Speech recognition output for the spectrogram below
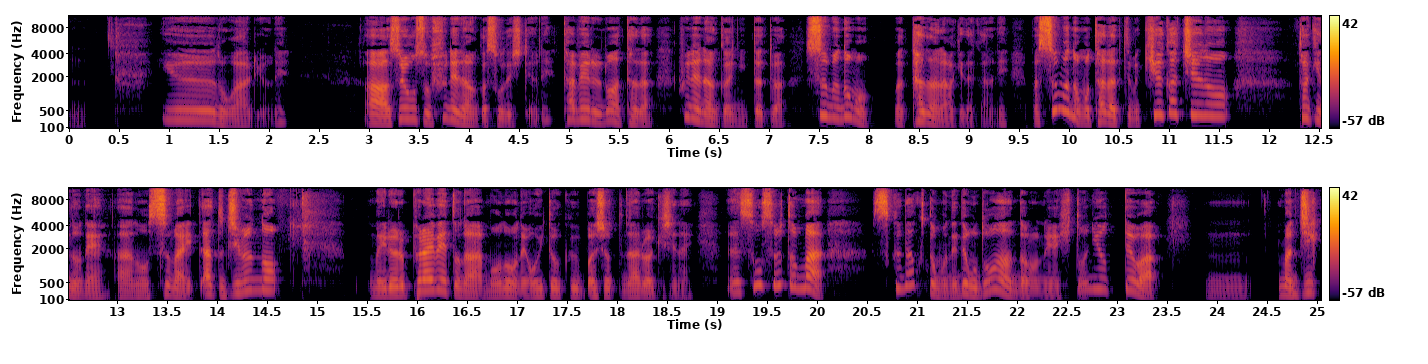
うん、いうのがあるよね。ああ、それこそ船なんかそうでしたよね。食べるのはただ。船なんかに行ったっては、住むのも、まあ、ただなわけだからね。まあ、住むのもただっても、休暇中の時のね、あの、住まい、あと自分の、まあ、いろいろプライベートなものをね、置いておく場所ってのあるわけじゃない。そうすると、まあ、少なくともね、でもどうなんだろうね。人によっては、うん、まあ実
